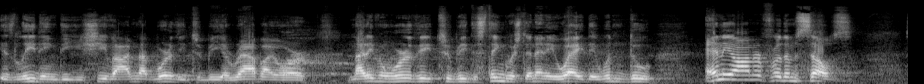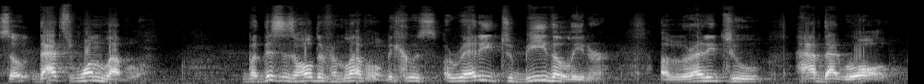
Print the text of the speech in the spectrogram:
is leading the yeshiva, I'm not worthy to be a rabbi, or not even worthy to be distinguished in any way. They wouldn't do any honor for themselves." So that's one level. But this is a whole different level because already to be the leader, already to have that role,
